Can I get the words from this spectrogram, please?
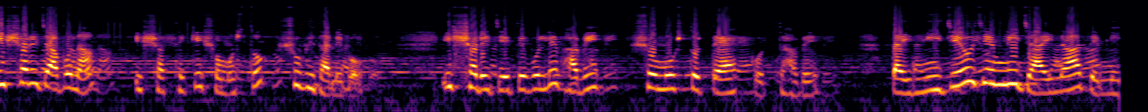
ঈশ্বরে যাব না, ঈশ্বর থেকে সমস্ত সুবিধা নেব। ঈশ্বরে যেতে বললে ভাবি, সমস্ত ত্যাগ করতে হবে। তাই নিজেও যেমনি যাই না, তেমনি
